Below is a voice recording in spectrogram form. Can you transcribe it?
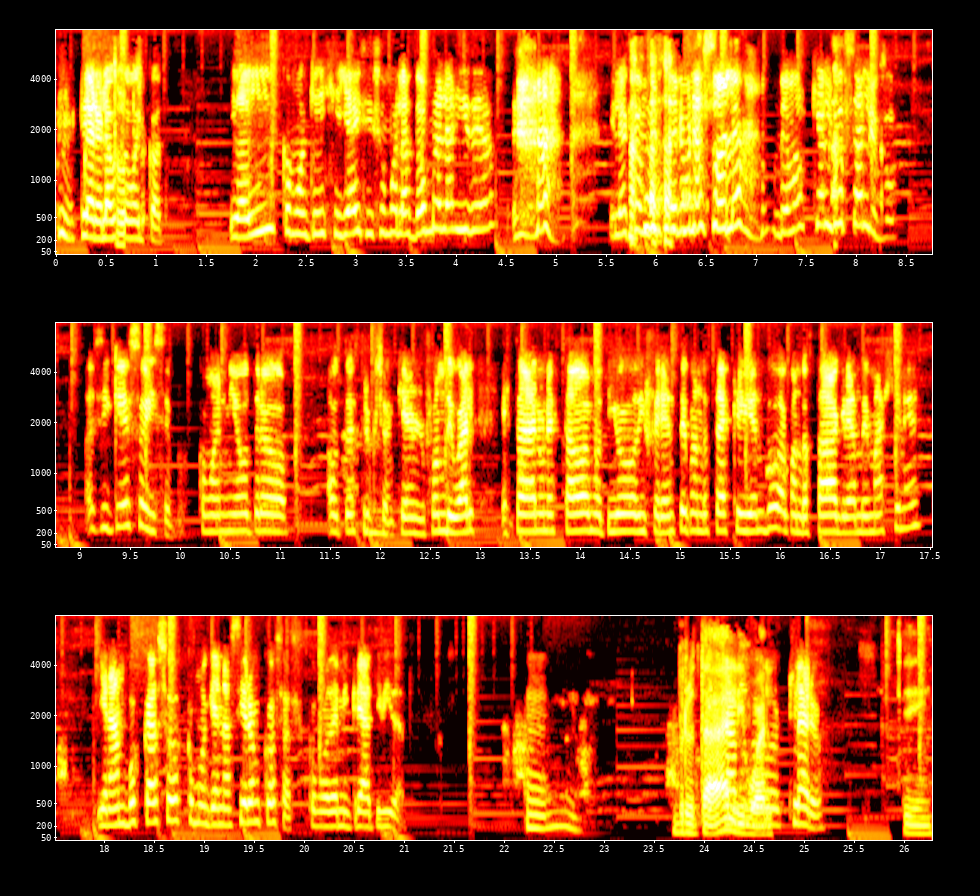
que, claro, el auto boicot. Y ahí como que dije, ya, y si somos las dos malas ideas, y las convertí en una sola, de más que algo sale, pues. Así que eso hice, pues, como en mi otro autodestrucción, que en el fondo igual estaba en un estado emotivo diferente cuando estaba escribiendo a cuando estaba creando imágenes, y en ambos casos como que nacieron cosas, como de mi creatividad. Mm. brutal igual. Claro. Sí.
